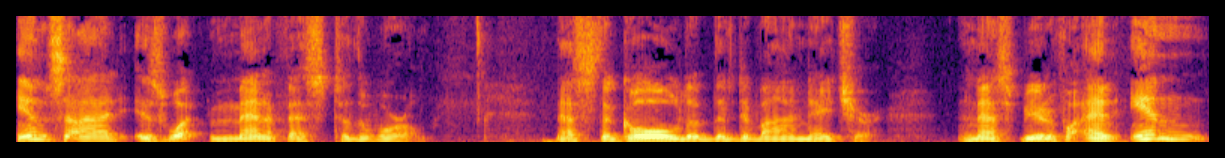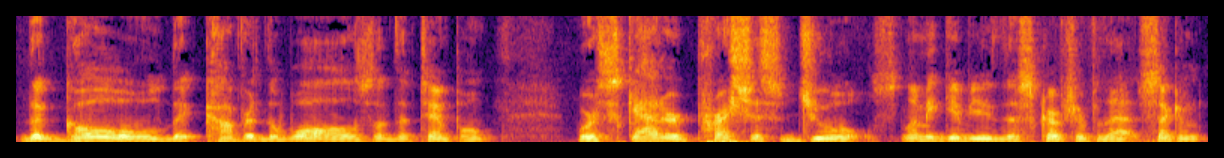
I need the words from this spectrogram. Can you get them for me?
inside is what manifests to the world. That's the gold of the divine nature. And that's beautiful. And in the gold that covered the walls of the temple were scattered precious jewels. Let me give you the scripture for that. Second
